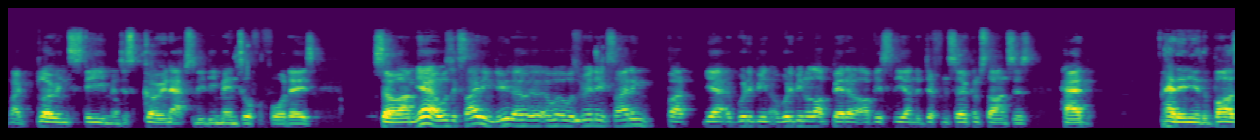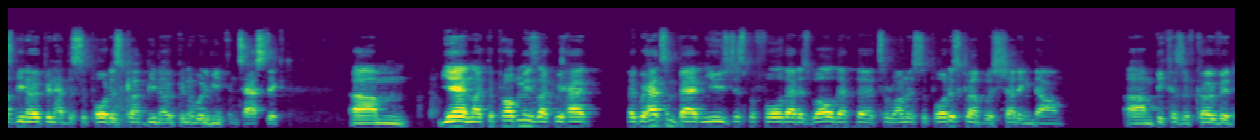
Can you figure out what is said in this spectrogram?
like blowing steam and just going absolutely mental for four days. So um, yeah, it was exciting, dude. It, it, was really exciting, but yeah, it would have been it would have been a lot better, obviously, under different circumstances. Had had any of the bars been open, had the supporters club been open, it would have been fantastic. Um, yeah, and like the problem is, like we had like we had some bad news just before that as well that the Toronto Supporters Club was shutting down um, because of COVID.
